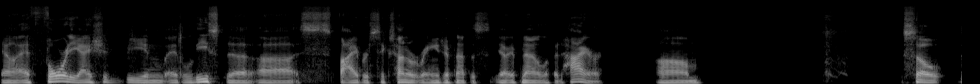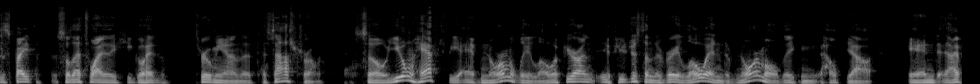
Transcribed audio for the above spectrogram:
you know, at 40, I should be in at least the uh, five or 600 range, if not the, you know, if not a little bit higher. Um, so despite, the, so that's why he go ahead and threw me on the testosterone. So you don't have to be abnormally low. If you're on, if you're just on the very low end of normal, they can help you out. And I,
